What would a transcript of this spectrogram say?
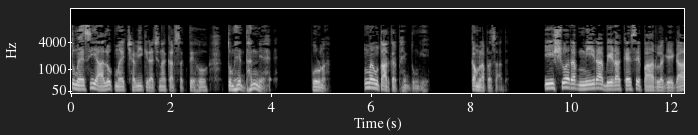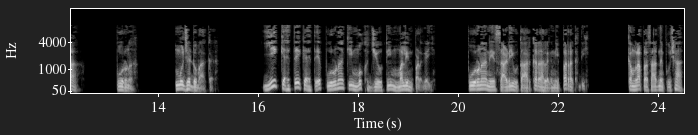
तुम ऐसी आलोकमय छवि की रचना कर सकते हो, तुम्हें धन्य है। पूर्णा, मैं उतार कर फेंक दूँगी। कमला प्रसाद, ईश्वर अब मेरा बेड़ा कैसे पार लगेगा? पूर्णा मुझे डुबाकर। ये कहते कहते पूर्णा की मुख ज्योति मलिन पड़ गई। पूर्णा ने साड़ी उतारकर अलगनी पर रख दी। कमला प्रसाद ने पूछा,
